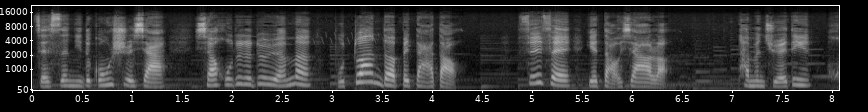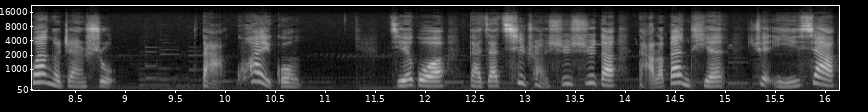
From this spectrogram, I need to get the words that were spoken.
在森尼的攻势下，小虎队的队员们不断地被打倒，菲菲也倒下了。他们决定换个战术，打快攻。结果大家气喘吁吁地打了半天，却一下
